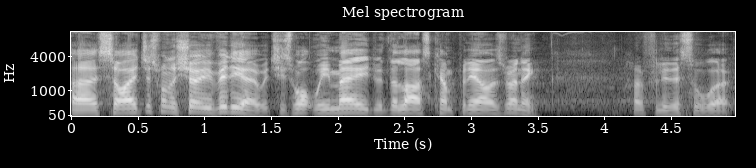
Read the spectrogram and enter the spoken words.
uh, so I just want to show you a video, which is what we made with the last company I was running. Hopefully this will work.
